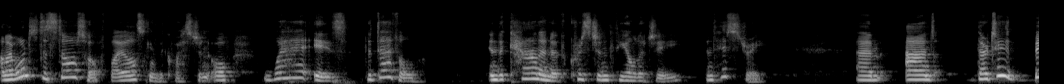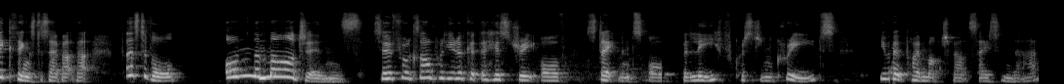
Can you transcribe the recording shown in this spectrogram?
And I wanted to start off by asking the question of where is the devil in the canon of Christian theology and history? Um, and there are two big things to say about that. First of all, on the margins. So, for example, you look at the history of statements of belief, Christian creeds, you won't find much about Satan there.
